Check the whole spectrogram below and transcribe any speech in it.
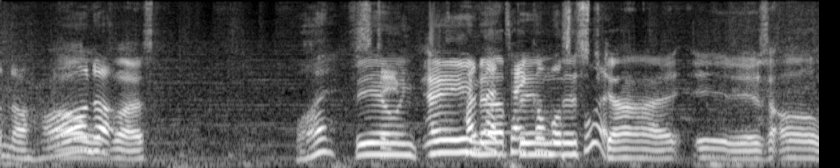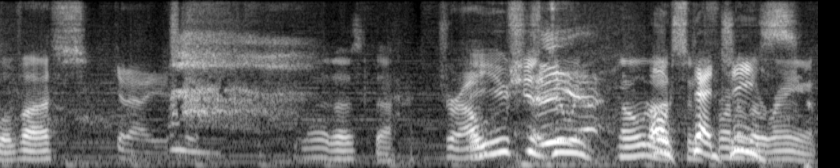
no! Oh all of no! us What? feeling pain How'd that up tank in almost the flip? sky. It is all of us. Get out of here, Steve. Let us die. Jerome. Ayush is doing donuts in Stead, front of the ramp.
